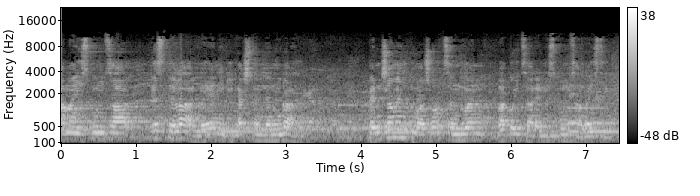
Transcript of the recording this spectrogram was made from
ama hizkuntza ez dela lehenik ikasten den ura, pentsamentua sortzen duen bakoitzaren hizkuntza baizik.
